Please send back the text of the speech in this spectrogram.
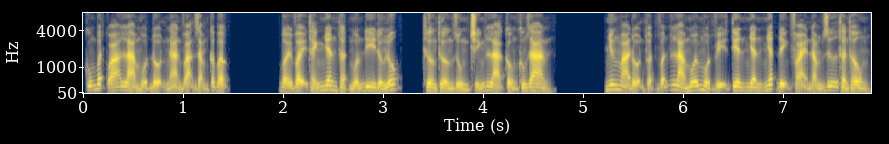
cũng bất quá là một độn ngàn vạn dặm cấp bậc. Bởi vậy thánh nhân thật muốn đi đường lúc, thường thường dùng chính là cổng không gian. Nhưng mà độn thuật vẫn là mỗi một vị tiên nhân nhất định phải nắm giữ thần thông.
